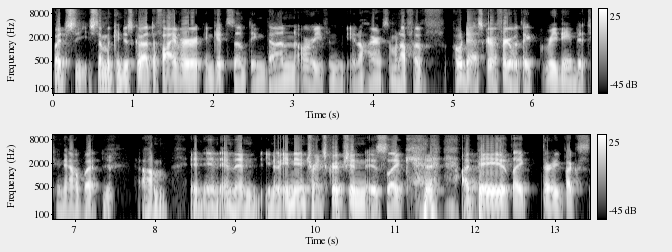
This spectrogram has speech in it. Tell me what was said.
but someone can just go out to fiverr and get something done or even you know hiring someone off of odesk or i forget what they renamed it to now but yep. um and, and and then you know in, in transcription is like i pay like 30 bucks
